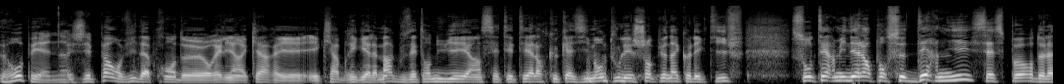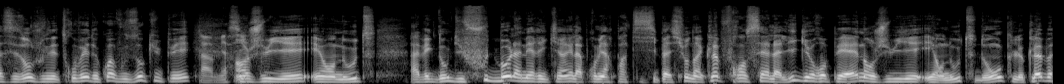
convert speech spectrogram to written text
européenne. J'ai pas envie d'apprendre Aurélien Accard et, Claire Briguet-Lamarck. Vous êtes ennuyés hein, cet été, alors que quasiment tous les championnats collectifs sont terminés. Alors pour ce dernier 16 sports de la saison, je vous ai trouvé de quoi vous occuper ah, en juillet et en août, avec donc du football américain et la première participation d'un club français à la Ligue européenne en juillet et en août donc, le club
